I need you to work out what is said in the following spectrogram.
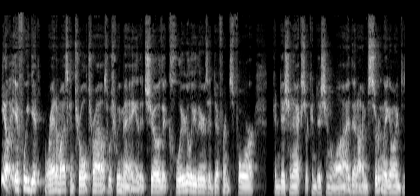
you know, if we get randomized control trials, which we may, that show that clearly there's a difference for condition X or condition Y, then I'm certainly going to,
